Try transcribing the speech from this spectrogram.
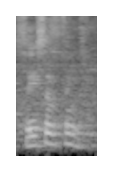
Say something.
